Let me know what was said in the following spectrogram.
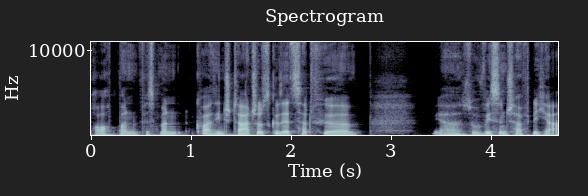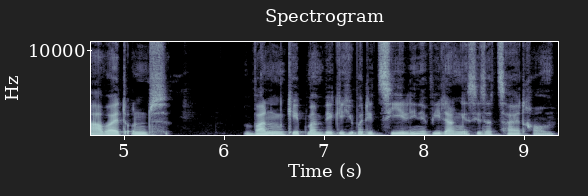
braucht man, bis man quasi einen Startschuss gesetzt hat für ja, so wissenschaftliche Arbeit und wann geht man wirklich über die Ziellinie? Wie lang ist dieser Zeitraum?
